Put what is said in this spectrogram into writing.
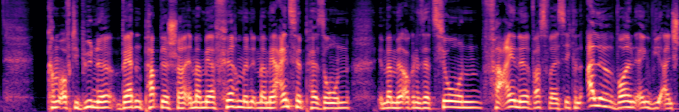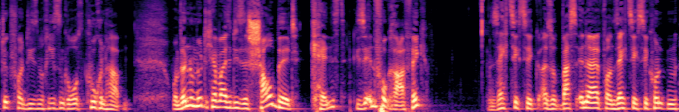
kommen auf die Bühne, werden Publisher, immer mehr Firmen, immer mehr Einzelpersonen, immer mehr Organisationen, Vereine, was weiß ich, und alle wollen irgendwie ein Stück von diesem riesengroßen Kuchen haben. Und wenn du möglicherweise dieses Schaubild kennst, diese Infografik, 60 Sekunden, also was innerhalb von 60 Sekunden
